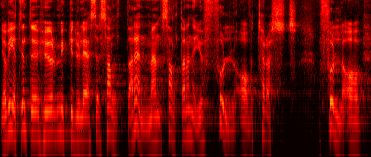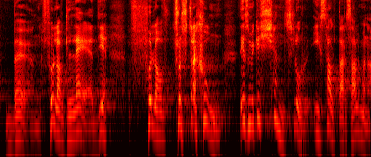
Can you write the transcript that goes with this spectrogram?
Jag vet inte hur mycket du läser Saltaren, men Saltaren är ju full av tröst, full av bön, full av glädje, full av frustration. Det är så mycket känslor i saltarsalmerna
